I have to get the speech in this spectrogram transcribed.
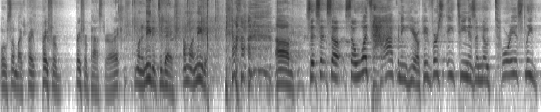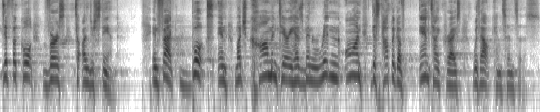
Well, somebody pray, pray, for, pray for Pastor, all right? I'm going to need it today. I'm going to need it. um, so, so, so, so, what's happening here? Okay, verse 18 is a notoriously difficult verse to understand. In fact, books and much commentary has been written on this topic of Antichrist without consensus.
